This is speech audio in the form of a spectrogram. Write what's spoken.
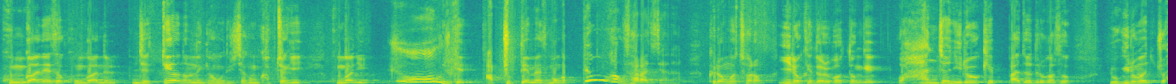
공간에서 공간을 이제 뛰어넘는 경우도 있잖아. 그럼 갑자기 공간이 쭉 이렇게 압축되면서 뭔가 뿅 하고 사라지잖아. 그런 것처럼 이렇게 넓었던 게 완전 이렇게 빠져 들어가서 여기로만 쫙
